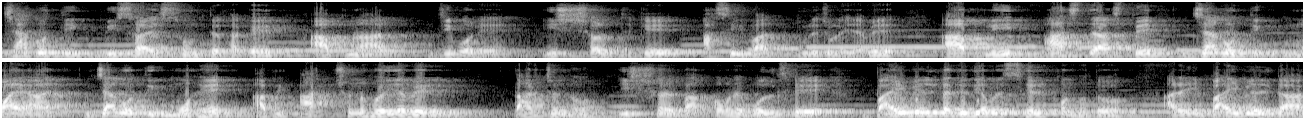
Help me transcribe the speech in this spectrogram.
জাগতিক বিষয় শুনতে থাকেন, আপনার জীবনে ঈশ্বর থেকে আশীর্বাদ দূরে চলে যাবে। আপনি আস্তে আস্তে জাগতিক মায়ায়, জাগতিক মোহে আপনি আচ্ছন্ন হয়ে যাবেন। তার জন্য ঈশ্বরের বাক্য আমাদের বলছে, বাইবেলটা যদি আমাদের সেলফোন হতো, আর এই বাইবেলটা,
